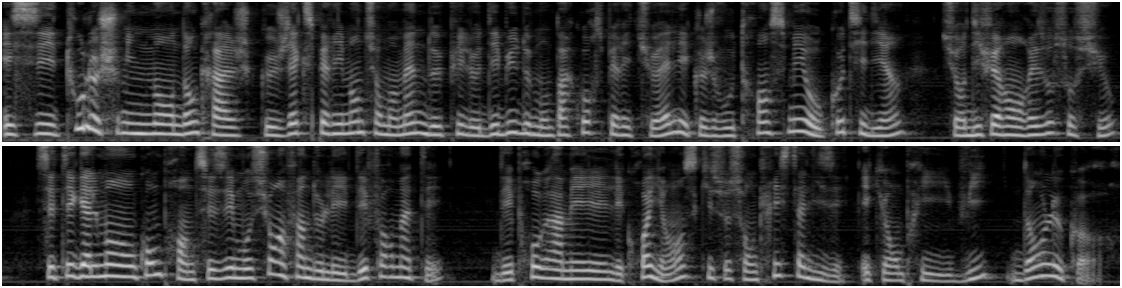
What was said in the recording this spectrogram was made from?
et c'est tout le cheminement d'ancrage que j'expérimente sur moi-même depuis le début de mon parcours spirituel et que je vous transmets au quotidien sur différents réseaux sociaux, c'est également comprendre ces émotions afin de les déformater, déprogrammer les croyances qui se sont cristallisées et qui ont pris vie dans le corps.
